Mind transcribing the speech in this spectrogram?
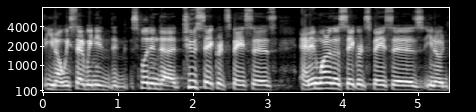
you know, we said we needed to split into two sacred spaces. And in one of those sacred spaces, you know,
